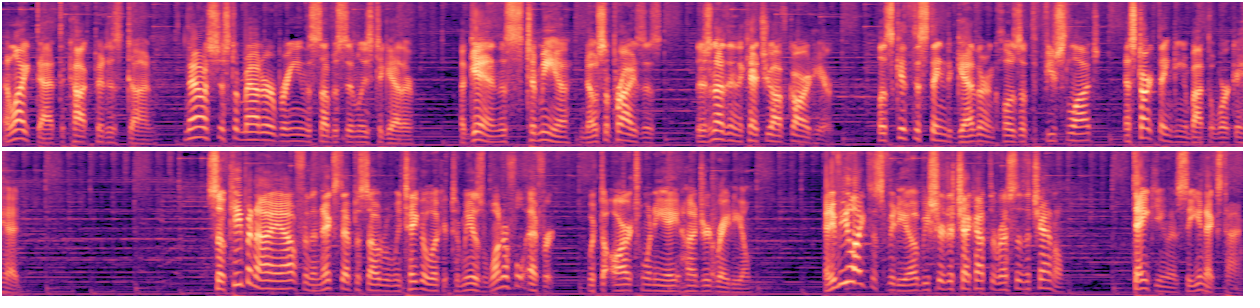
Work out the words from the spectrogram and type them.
And like that, the cockpit is done. Now it's just a matter of bringing the sub-assemblies together. Again, this is Tamiya, uh, no surprises. There's nothing to catch you off guard here. Let's get this thing together and close up the fuselage and start thinking about the work ahead. So keep an eye out for the next episode when we take a look at Tamiya's wonderful effort with the R2800 radial. And if you like this video, be sure to check out the rest of the channel. Thank you and see you next time.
